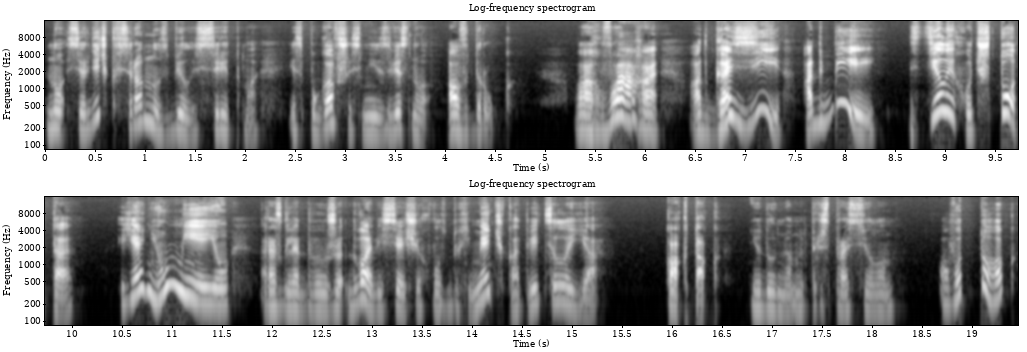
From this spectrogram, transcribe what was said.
Но сердечко все равно сбилось с ритма, испугавшись неизвестного «а вдруг?». «Вах-вага! Отгази! Отбей! Сделай хоть что-то!» «Я не умею!» Разглядывая уже два висящих в воздухе мячика, ответила я. «Как так?» – недоуменно переспросил он. «А вот так!»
